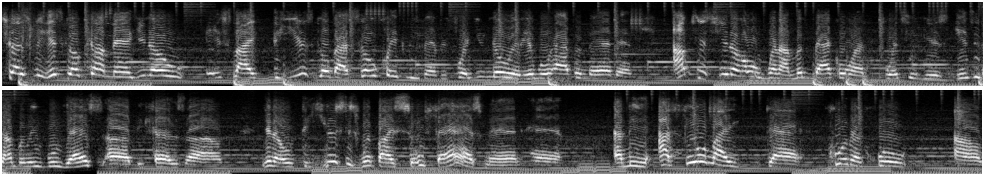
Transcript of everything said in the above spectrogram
Trust me, it's gonna come, man. You know, it's like the years go by so quickly, man. Before you know it, it will happen, man. And I'm just, you know, when I look back on 14 years, is it unbelievable? Yes, uh, because, um, you know, the years just went by so fast, man. And I mean, I feel like that, quote unquote, um,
